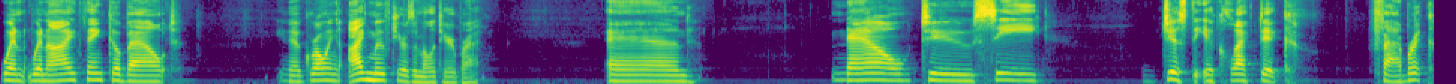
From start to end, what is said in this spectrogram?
When when I think about, you know, growing, I moved here as a military brat, and now to see just the eclectic fabric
